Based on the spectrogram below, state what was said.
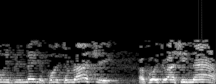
only been made according to Rashi, according to Rashi now,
